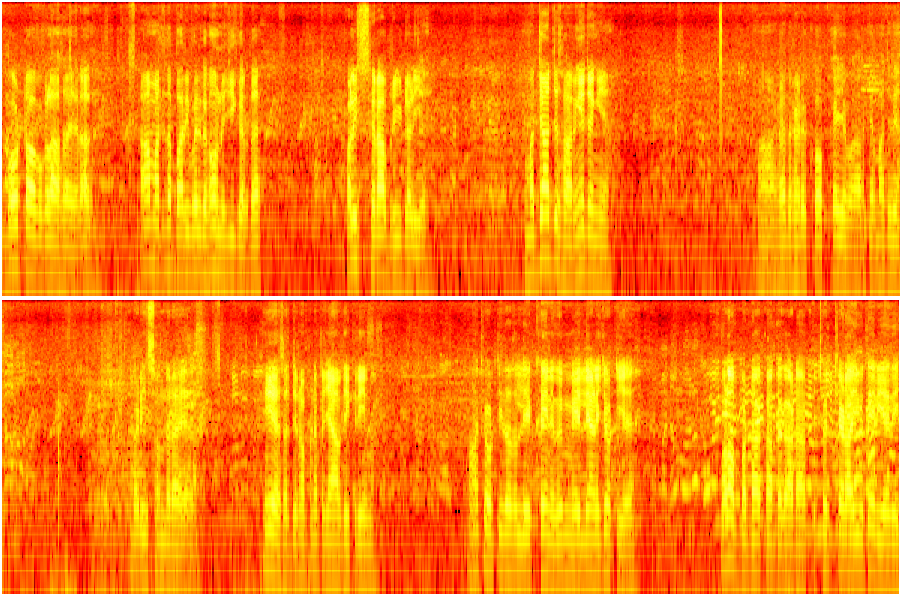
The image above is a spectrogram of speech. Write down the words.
ਬਹੁਤ ਟੌਪ ਕਲਾਸ ਆ ਯਾਰ ਆ ਆ ਮੱਝ ਦਾ ਬਾਰੀ ਬਾਰੀ ਦਿਖਾਉਣ ਨੂੰ ਜੀ ਕਰਦਾ। ਬੜੀ ਸਿਰਾ ਬਰੀਡ ਵਾਲੀ ਹੈ ਮੱਝਾਂ ਚ ਸਾਰੀਆਂ ਚੰਗੀਆਂ। ਹਾਂ ਖੜੇ ਖੜੇ ਕੋਕੇ ਜਵਾਰ ਕੇ ਮੱਝ ਦੇ। ਬੜੀ ਸੁੰਦਰ ਆ ਯਾਰ। ਇਹ ਹੈ ਸੱਜਣੋ ਆਪਣੇ ਪੰਜਾਬ ਦੀ ਕਰੀਮ। ਹਾਂ ਝੋਟੀ ਦਾ ਤਾਂ ਲੇਖਾ ਹੀ ਨਹੀਂ ਕੋਈ, ਮੇਲਿਆਂ ਵਾਲੀ ਝੋਟੀ ਹੈ ਬੜਾ ਵੱਡਾ ਕੱਦ ਕਾਟਾ ਪਿੱਛੋਂ ਚੜਾਈ ਬਥੇਰੀ ਹੈ ਇਹਦੀ।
